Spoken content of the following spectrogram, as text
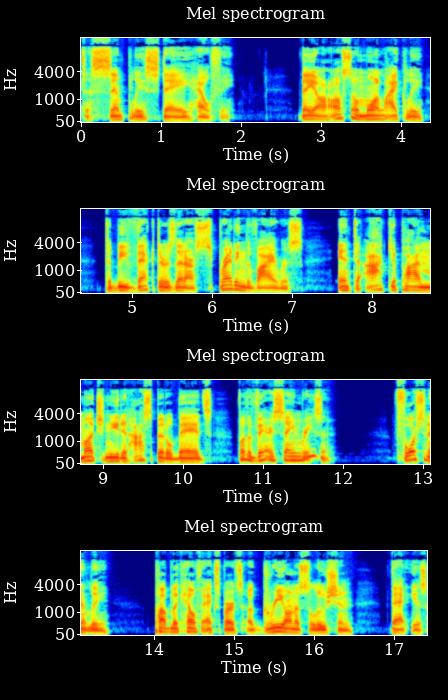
to simply stay healthy. They are also more likely to be vectors that are spreading the virus and to occupy much needed hospital beds for the very same reason. Fortunately, public health experts agree on a solution that is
